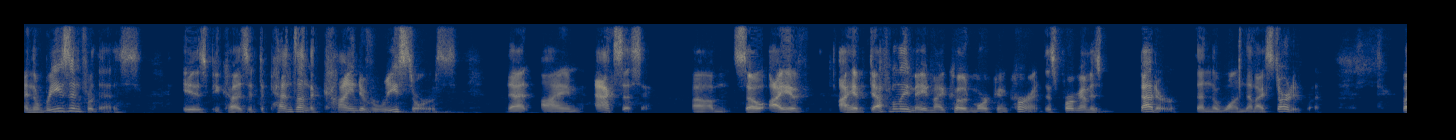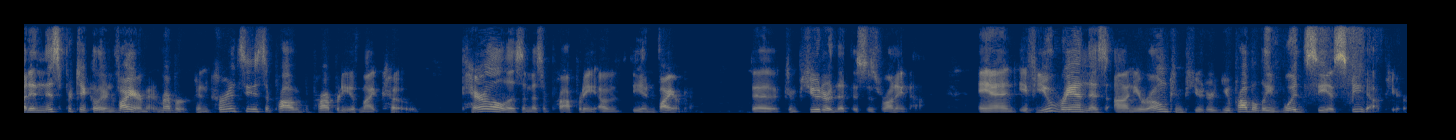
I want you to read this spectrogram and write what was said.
and the reason for this is because it depends on the kind of resource that I'm accessing. Um, so I have I have definitely made my code more concurrent. This program is better than the one that I started with. But in this particular environment, remember, concurrency is a pro property of my code. Parallelism is a property of the environment, the computer that this is running on. And if you ran this on your own computer, you probably would see a speed up here.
